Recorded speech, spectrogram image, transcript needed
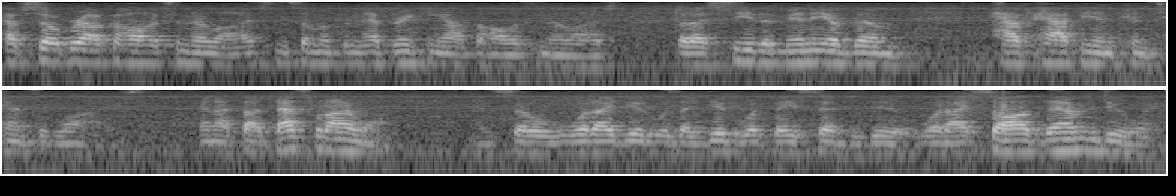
have sober alcoholics in their lives, and some of them have drinking alcoholics in their lives. But I see that many of them have happy and contented lives. And I thought, that's what I want. And so what I did was I did what they said to do, what I saw them doing.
